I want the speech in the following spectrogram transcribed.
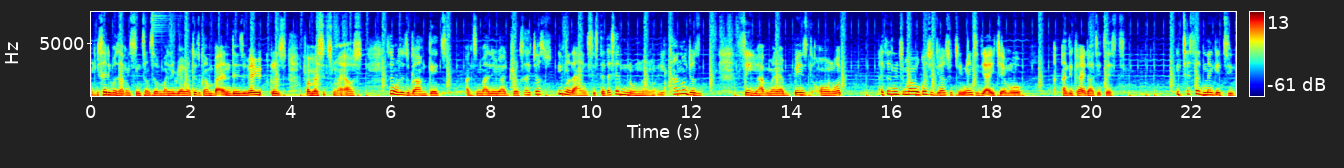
he said he was having symptoms of malaria. I wanted to go and buy, and there's a very close pharmacy to my house. So he wanted to go and get anti-malaria drugs. I just, even though that I insisted, I said no, no, no. You cannot just say you have malaria based on what. I told him tomorrow go to the hospital. We went to the HMO, and they carried out a test. It tested negative.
